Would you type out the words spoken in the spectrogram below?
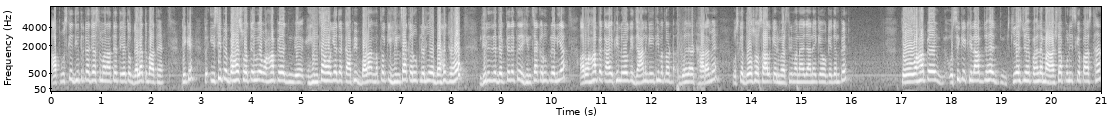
आप उसके जीत का जश्न मनाते तो ये तो गलत बात है, ठीक है? तो इसी पे बहस होते हुए वहाँ पे हिंसा हो गया, जो काफ़ी बड़ा मतलब कि हिंसा का रूप ले लिया बहस जो है धीरे धीरे देखते देखते हिंसा का रूप ले लिया और वहाँ पर काफ़ी लोगों की जान गई थी मतलब 2018 में। उसके 200 साल के एनिवर्सरी मनाए जाने के ओकेजन पे। तो वहाँ पे उसी के खिलाफ जो है, केस जो है पहले महाराष्ट्र पुलिस के पास था।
